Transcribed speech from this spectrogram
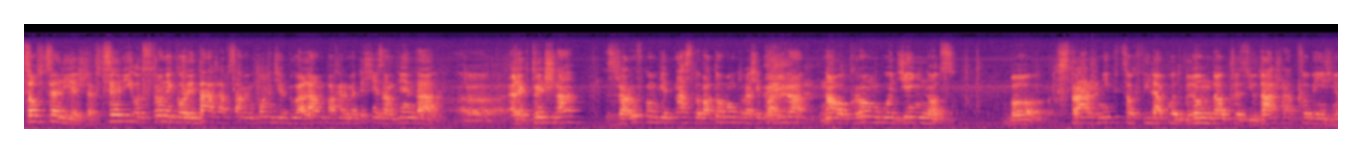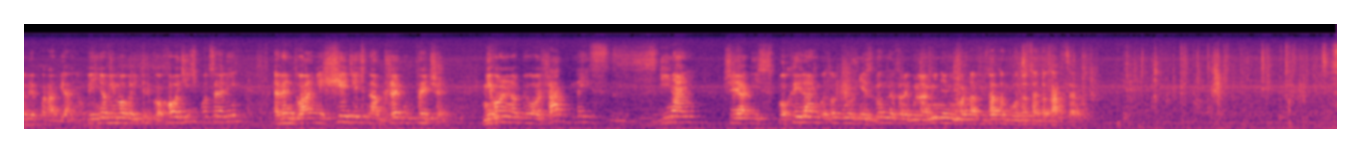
Co w celi jeszcze? W celi od strony korytarza w samym kącie była lampa hermetycznie zamknięta e, elektryczna z żarówką 15-watową, która się paliła na okrągło dzień-noc. Bo strażnik co chwila podglądał przez Judasza, co więźniowie porabiają. Więźniowie mogli tylko chodzić po celi, ewentualnie siedzieć na brzegu pryczy. Nie wolno było żadnej zginań czy jakichś pochylań, bo to było już niezgodne z regulaminem i można za to było dostać do karceru.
